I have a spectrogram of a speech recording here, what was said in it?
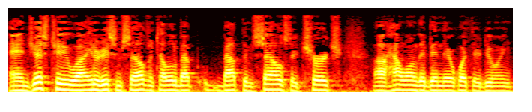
and just to uh, introduce themselves and tell a little about, about themselves, their church, uh, how long they've been there, what they're doing,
